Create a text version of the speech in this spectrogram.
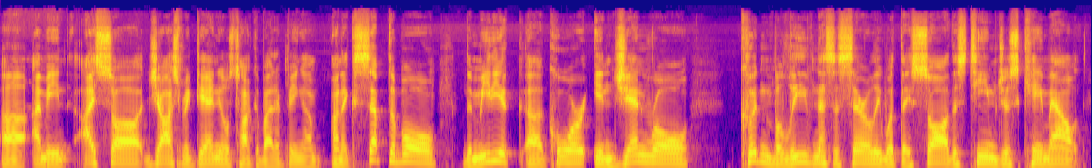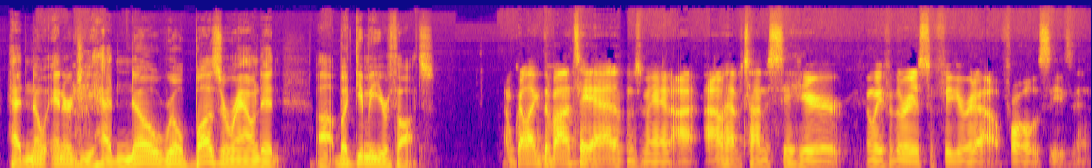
Uh, I mean, I saw Josh McDaniels talk about it being um, unacceptable. The media uh, corps in general couldn't believe necessarily what they saw. This team just came out, had no energy, had no real buzz around it. Uh, but give me your thoughts. I'm kind of like Davante Adams, man. I, I don't have time to sit here and wait for the Raiders to figure it out for all the season.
